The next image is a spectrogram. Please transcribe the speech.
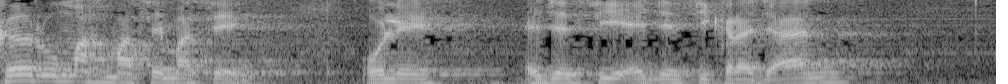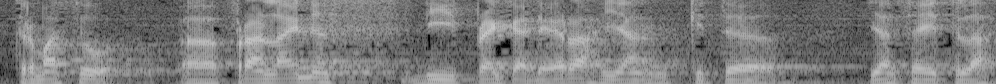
ke rumah masing-masing oleh agensi-agensi kerajaan termasuk uh, frontliners di peringkat daerah yang kita yang saya telah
